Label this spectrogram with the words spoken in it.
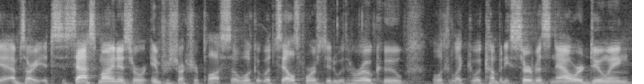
I'm sorry, it's SaaS minus or infrastructure plus. So look at what Salesforce did with Heroku. Look at like what company ServiceNow are doing.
